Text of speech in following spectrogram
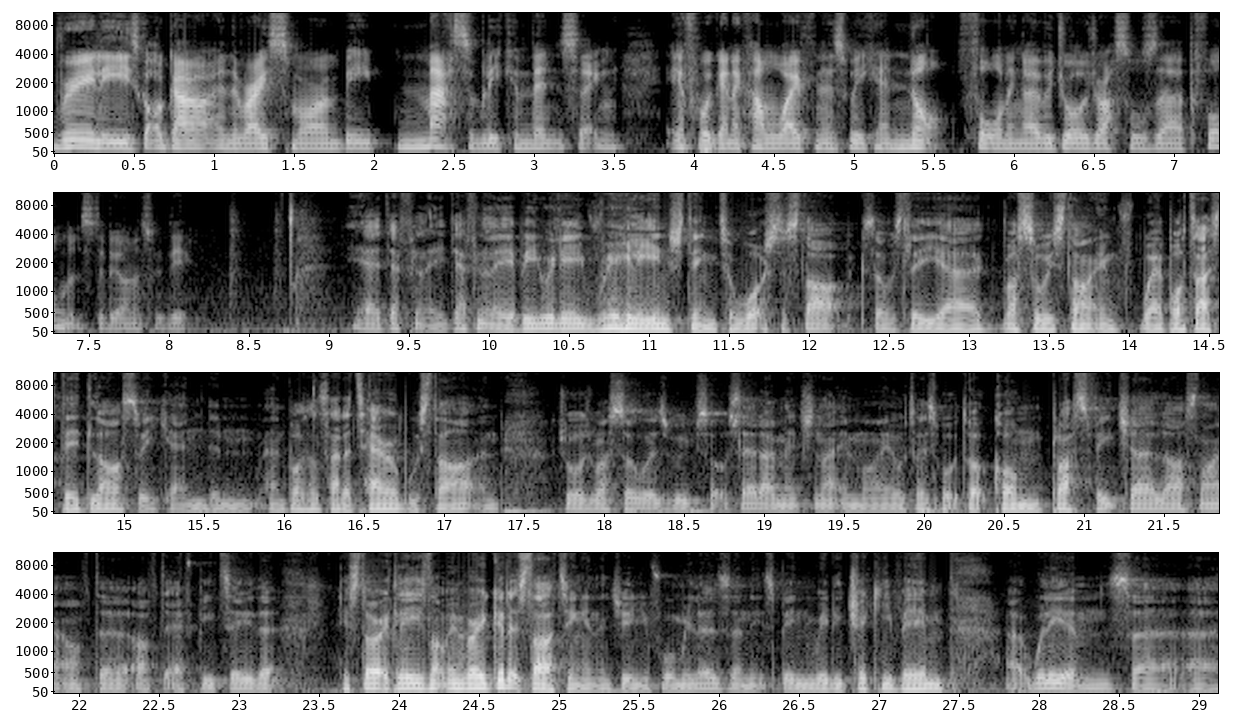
really he's got to go out in the race more and be massively convincing if we're going to come away from this weekend not fawning over George Russell's uh, performance. To be honest with you. Yeah, definitely, definitely. It'd be really, really interesting to watch the start because obviously uh, Russell is starting where Bottas did last weekend, and, and Bottas had a terrible start. And George Russell, as we've sort of said, I mentioned that in my Autosport.com Plus feature last night after after FP2 that historically he's not been very good at starting in the junior formulas, and it's been really tricky for him at Williams uh,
